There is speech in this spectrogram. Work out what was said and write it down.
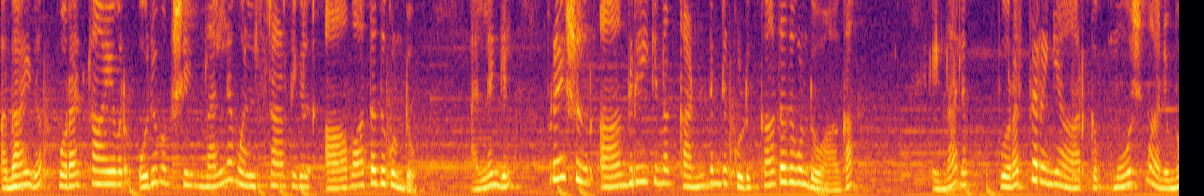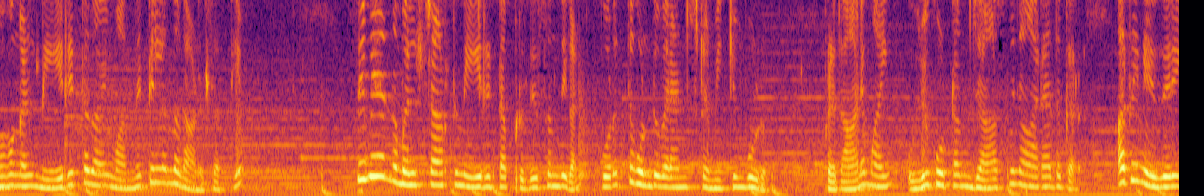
അതായത് പുറത്തായവർ ഒരുപക്ഷെ നല്ല മത്സരാർത്ഥികൾ ആവാത്തത് കൊണ്ടോ അല്ലെങ്കിൽ പ്രേക്ഷകർ ആഗ്രഹിക്കുന്ന കണ്ടന്റ് കൊടുക്കാത്തത് കൊണ്ടോ ആകാം. എന്നാലും പുറത്തിറങ്ങിയ ആർക്കും മോശം അനുഭവങ്ങൾ നേരിട്ടതായി വന്നിട്ടില്ലെന്നതാണ് സത്യം. സിബി എന്ന മത്സരാർത്ഥി നേരിട്ട പ്രതിസന്ധികൾ പുറത്തു കൊണ്ടുവരാൻ ശ്രമിക്കുമ്പോഴും പ്രധാനമായും ഒരു കൂട്ടം ജാസ്മിൻ ആരാധകർ അതിനെതിരെ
